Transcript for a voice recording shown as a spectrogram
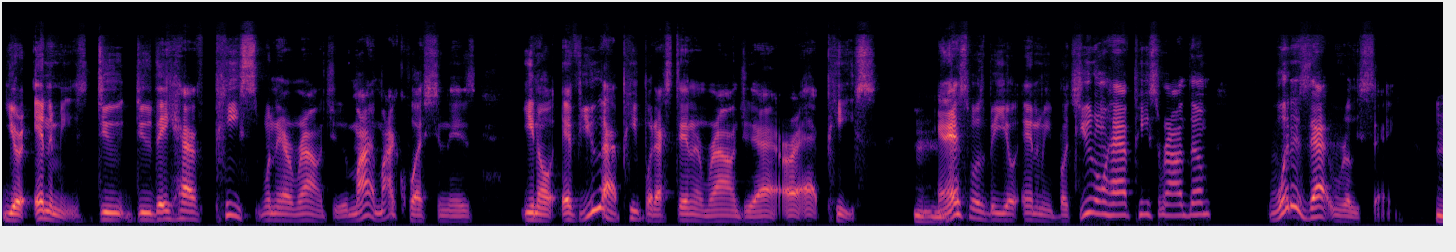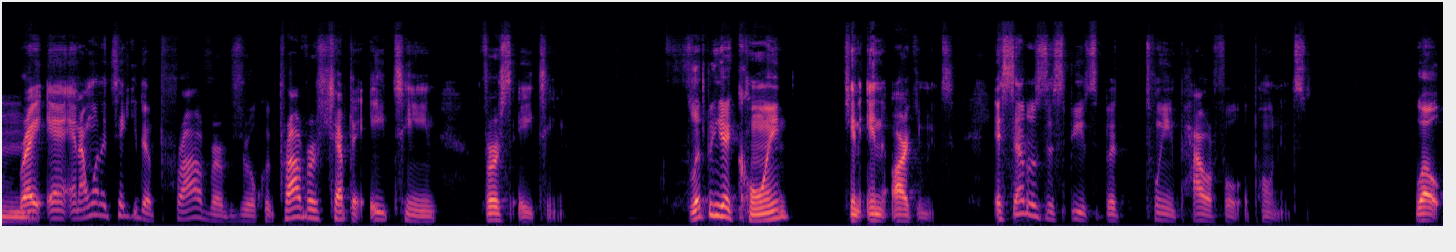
your enemies. Do do they have peace when they're around you? My my question is, you know, if you got people that standing around you that are at peace, mm-hmm. and they're supposed to be your enemy, but you don't have peace around them, what is that really saying? Mm. Right. And, and I want to take you to Proverbs real quick. Proverbs chapter 18, verse 18. Flipping a coin can end arguments, it settles disputes between powerful opponents. Well,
